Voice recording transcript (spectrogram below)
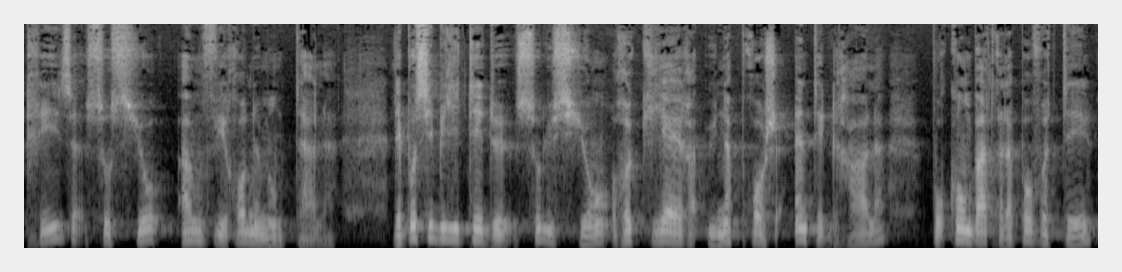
crise socio-environnementale. Les possibilités de solution requièrent une approche intégrale pour combattre la pauvreté,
